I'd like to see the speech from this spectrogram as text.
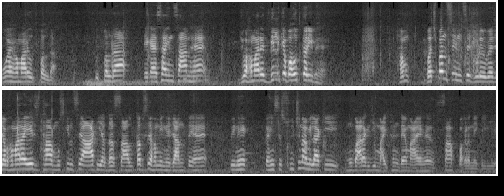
वो है हमारे उत्पल दा उत्पल दा एक ऐसा इंसान है जो हमारे दिल के बहुत करीब है। हम बचपन से इनसे जुड़े हुए हैं। जब हमारा एज था मुश्किल से आठ या दस साल तब से हम इन्हें जानते हैं। तो इन्हें कहीं से सूचना मिला कि मुबारक जी माइथन डैम आए हैं सांप पकड़ने के लिए।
